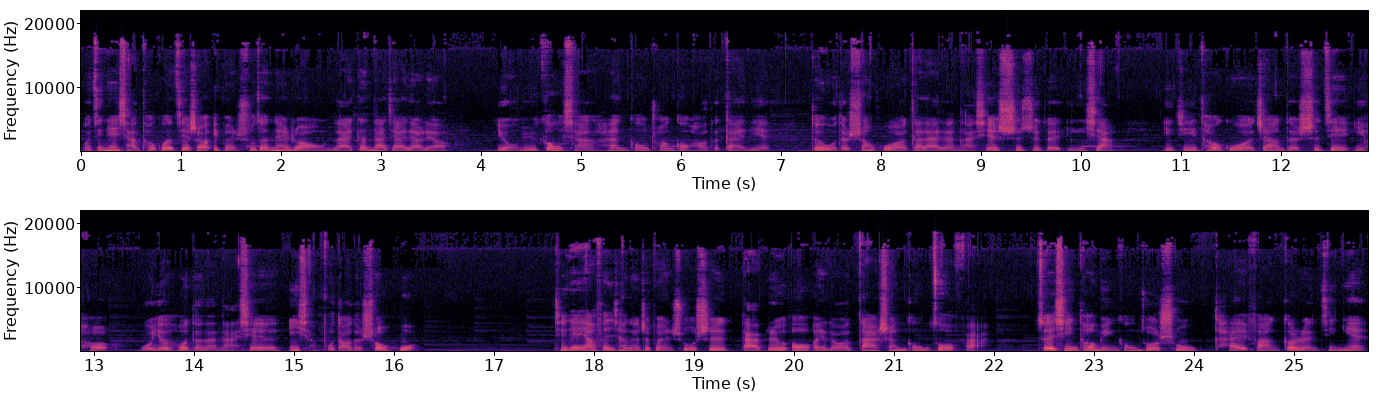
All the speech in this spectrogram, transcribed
我今天想透过介绍一本书的内容来跟大家聊聊。勇于共享和共创共好的概念，对我的生活带来了哪些实质的影响？以及透过这样的实践以后，我又获得了哪些意想不到的收获？今天要分享的这本书是 W O L 大声工作法最新透明工作术，开放个人经验，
